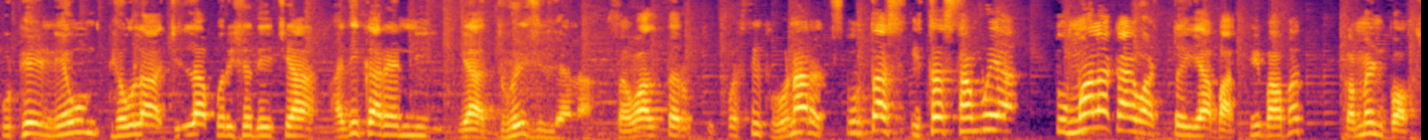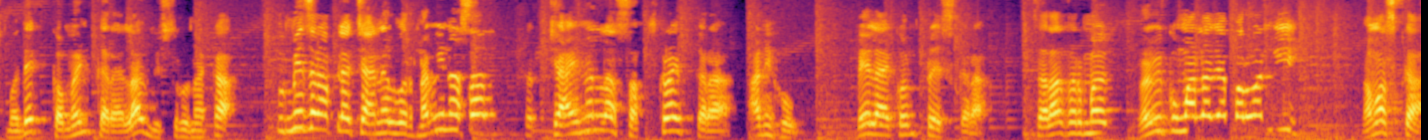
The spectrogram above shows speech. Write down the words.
कुठे नेऊन ठेवला जिल्हा परिषदेच्या अधिकाऱ्यांनी या धुळे जिल्ह्याला? सवाल तर उपस्थित होणारच. तुर्तास इथंच थांबूया. तुम्हाला काय वाटतं या बातमीबाबत? कमेंट बॉक्समध्ये कमेंट करायला विसरू नका. तुम्ही जर आपल्या चॅनलवर नवीन असाल तर चॅनलला सबस्क्राईब करा आणि हो बेल आयकॉन प्रेस करा. चला तर मग रवी कुमारला द्या परवानगी. नमस्कार.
